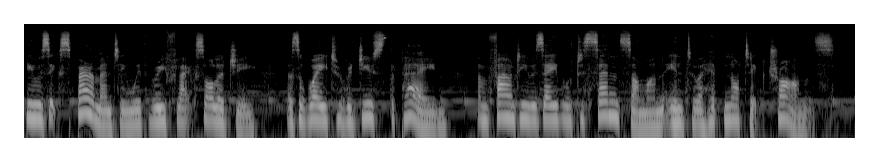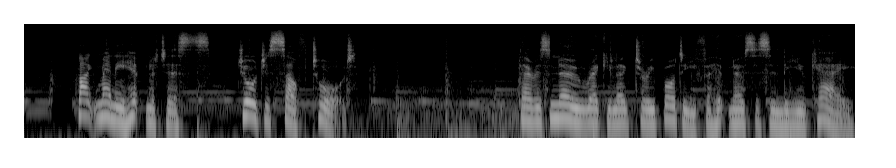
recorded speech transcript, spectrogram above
He was experimenting with reflexology as a way to reduce the pain and found he was able to send someone into a hypnotic trance. Like many hypnotists, George is self taught. There is no regulatory body for hypnosis in the UK,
